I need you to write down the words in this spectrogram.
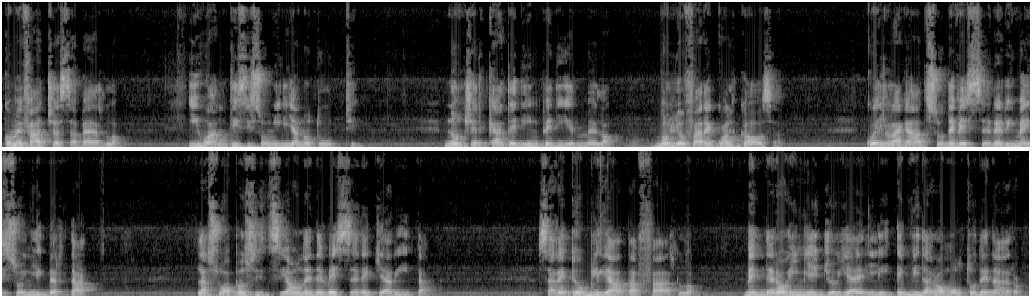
Come faccio a saperlo? I guanti si somigliano tutti. Non cercate di impedirmelo. Voglio fare qualcosa quel ragazzo deve essere rimesso in libertà. La sua posizione deve essere chiarita. Sarete obbligata a farlo. Venderò i miei gioielli e vi darò molto denaro.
